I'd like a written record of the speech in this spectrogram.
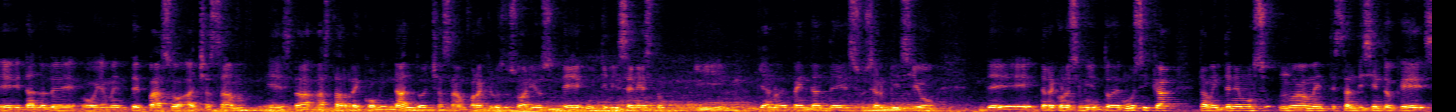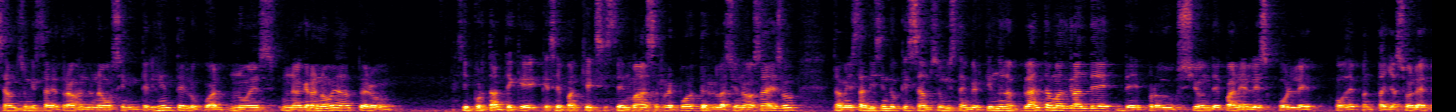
eh, dándole obviamente paso a Chazam, está hasta recomendando Chazam para que los usuarios utilicen esto y ya no dependan de su servicio de, reconocimiento de música. También tenemos, nuevamente están diciendo que Samsung estaría trabajando en una bocina inteligente, lo cual no es una gran novedad, pero es importante que, que, sepan que existen más reportes relacionados a eso. También están diciendo que Samsung está invirtiendo en la planta más grande de producción de paneles OLED o de pantallas OLED,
